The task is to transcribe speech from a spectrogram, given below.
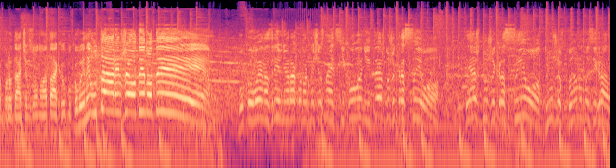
передача в зону атаки у Буковини. Удар і вже 1-1! Буковина зрівнює рахунок на 16-й хвилині. Теж дуже красиво. Теж дуже красиво, дуже впевнено зіграли.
